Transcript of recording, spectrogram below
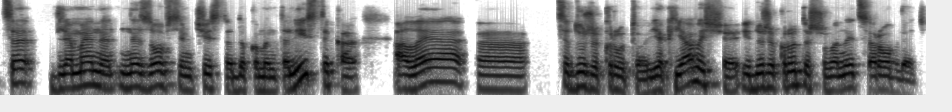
це для мене не зовсім чиста документалістика, але е, це дуже круто, як явище, і дуже круто, що вони це роблять.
